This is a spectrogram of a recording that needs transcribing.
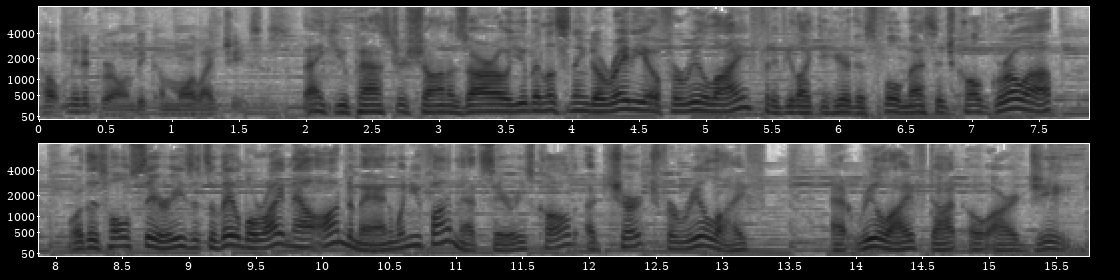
Help me to grow and become more like Jesus. Thank you, Pastor Sean Azaro. You've been listening to Radio for Real Life, and if you'd like to hear this full message called Grow Up, or this whole series, it's available right now on demand when you find that series called A Church for Real Life at reallife.org.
